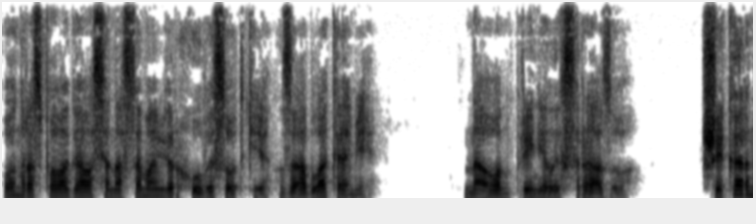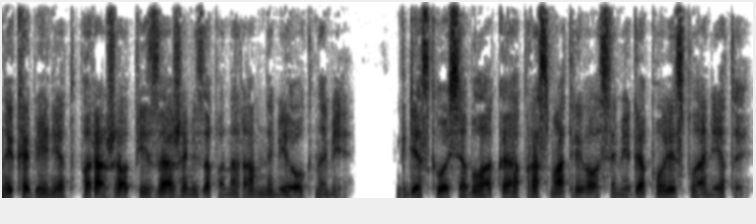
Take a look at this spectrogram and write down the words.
Он располагался на самом верху высотки, за облаками. Наон принял их сразу. Шикарный кабинет поражал пейзажами за панорамными окнами, где сквозь облака просматривался мегаполис планеты,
